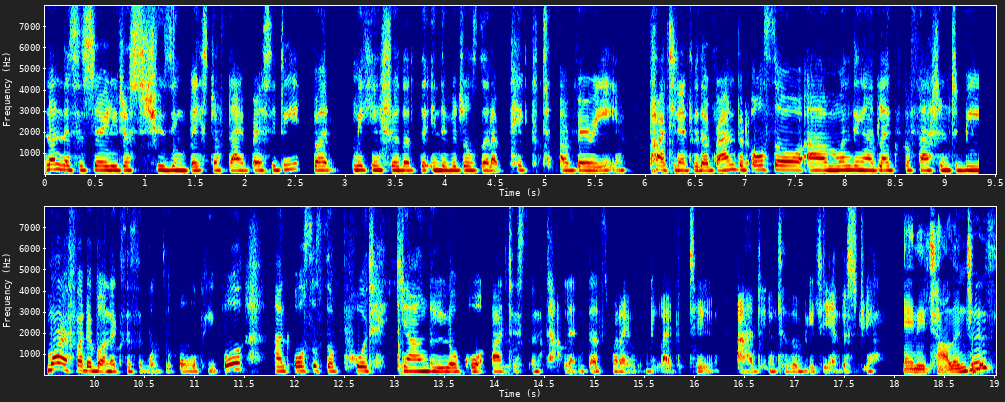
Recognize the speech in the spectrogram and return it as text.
Not necessarily just choosing based off diversity, but making sure that the individuals that are picked are very pertinent with the brand. But also, um, one thing I'd like for fashion to be more affordable and accessible to all people and also support young local artists and talent. That's what I would like to add into the beauty industry. Any challenges?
